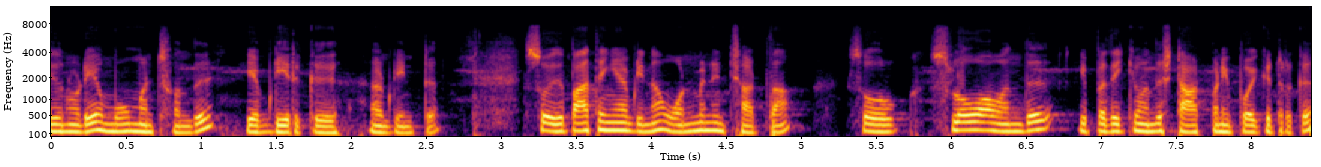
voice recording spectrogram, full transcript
இதனுடைய மூமெண்ட்ஸ் வந்து எப்படி இருக்குது அப்படின்ட்டு. ஸோ இது பார்த்தீங்க அப்படின்னா ஒன் மினிட் சார்ட் தான். ஸோ ஸ்லோவாக வந்து இப்போதைக்கு வந்து ஸ்டார்ட் பண்ணி போய்கிட்டு இருக்கு.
